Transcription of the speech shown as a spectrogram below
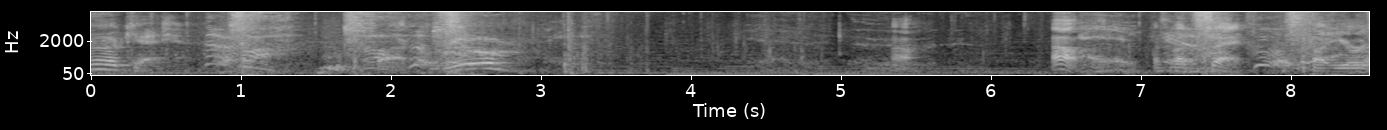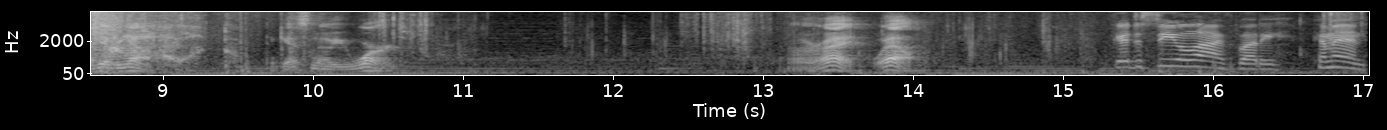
Okay. Fuck you. Oh, I was about to say. I thought you were giving up. I guess no, you weren't. Alright, well. Good to see you alive, buddy. Come in.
